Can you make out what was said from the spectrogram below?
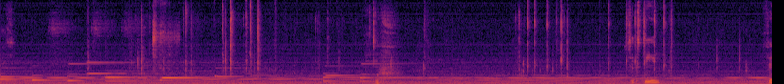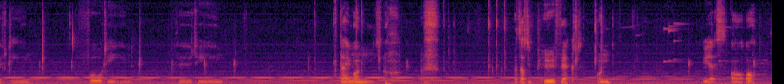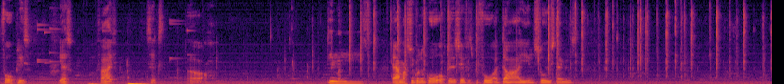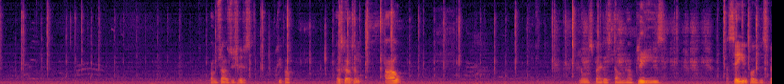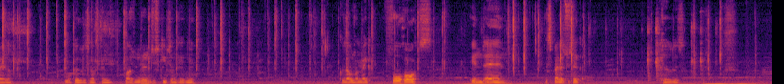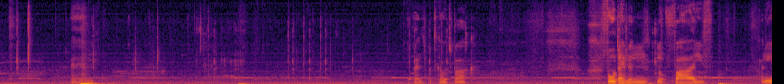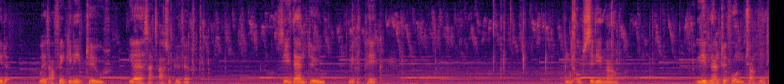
Sixteen. Fifteen. Fourteen. Thirteen. Diamonds. That's actually perfect on. Yes. Oh, oh. Please. Yes. Five. Six. Oh. Demons. I'm actually gonna go up to the surface before I die and store these diamonds. I'm sorry, I just a creeper. A skeleton. Ow. No spiders down now, please. I say you poison spider. What killed us last time? Poison and just keeps on hitting me. Because I was on like four hearts and um, the spider just like killed us. Put the carrots back. Four diamonds, no, five. I need, wait, I think you need two. Yes, that's actually perfect. See, them two, make a pick. And obsidian now. Leaving them to for enchanting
